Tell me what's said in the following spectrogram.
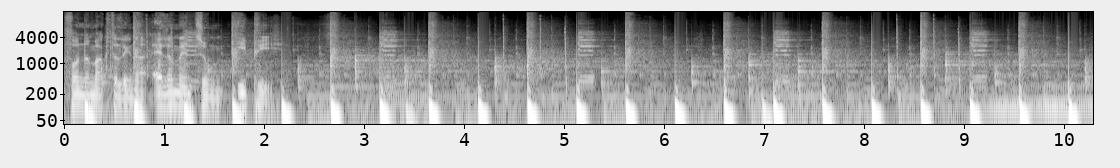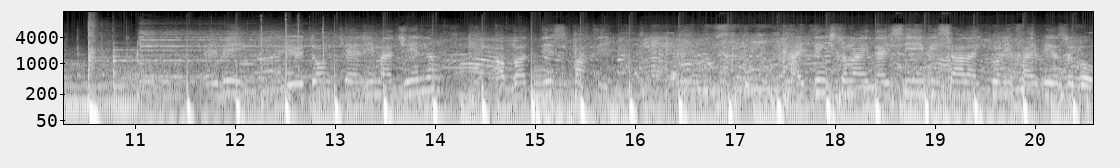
Von der Magdalena Elementum EP. about this party. I think tonight I see Ibiza like 25 years ago.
